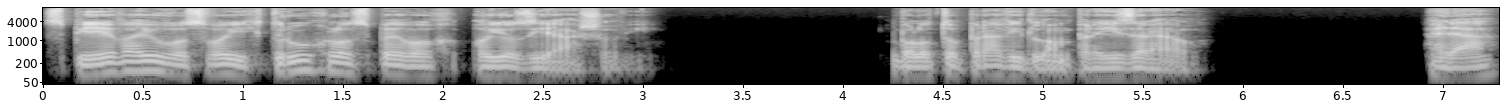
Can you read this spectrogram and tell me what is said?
spievajú vo svojich trúchlospevoch o Joziášovi. Bolo to pravidlom pre Izrael. Hľa,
